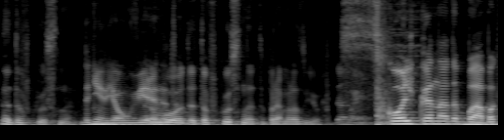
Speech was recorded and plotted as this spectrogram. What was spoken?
Это вкусно. Да нет, я уверен. вот, это- это... вкусно, это прям разъеб. Сколько надо бабок,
